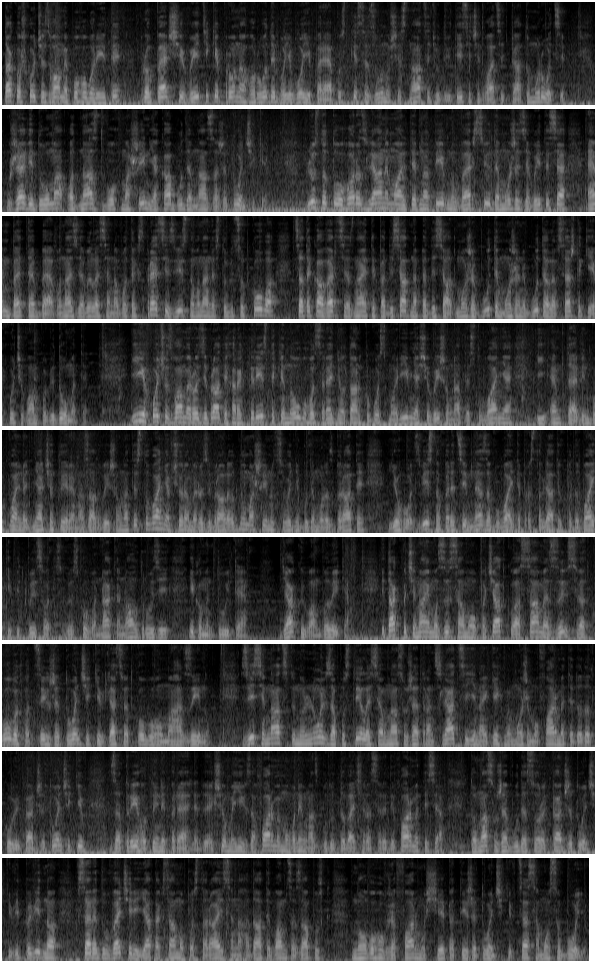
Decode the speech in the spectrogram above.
Також хочу з вами поговорити про перші витіки про нагороди бойової перепустки сезону 16 у 2025 році. Уже відома одна з двох машин, яка буде в нас за жетончики. Плюс до того розглянемо альтернативну версію, де може з'явитися МБТБ. Вона з'явилася на Вотекспресі. Звісно, вона не 100%. Це така версія, знаєте, 50 на 50. Може бути, може не бути, але все ж таки я хочу вам повідомити. І хочу з вами розібрати характеристики нового середнього танку 8 рівня, що вийшов на тестування ІМТ. Він буквально дня 4 назад вийшов на тестування. Вчора ми розібрали одну машину, сьогодні будемо розбирати його. Звісно, перед цим не забувайте проставляти вподобайки, підписуватись обов'язково на канал, друзі, і коментуйте. Дякую вам велике. І так починаємо з самого початку, а саме з святкових оцих жетончиків для святкового магазину. З 18.00 запустилися в нас уже трансляції, на яких ми можемо фармити додаткові 5 жетончиків за 3 години перегляду. Якщо ми їх зафармимо, вони у нас будуть до вечора середи фармитися, то в нас вже буде 45 жетончиків. Відповідно, в середу ввечері я так само постараюся нагадати вам за запуск нового вже фарму ще 5 жетончиків. Це само собою.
